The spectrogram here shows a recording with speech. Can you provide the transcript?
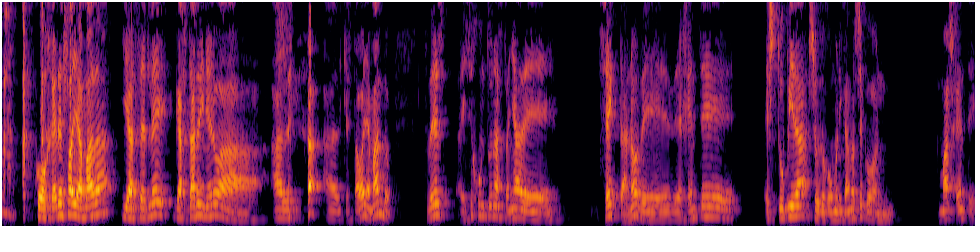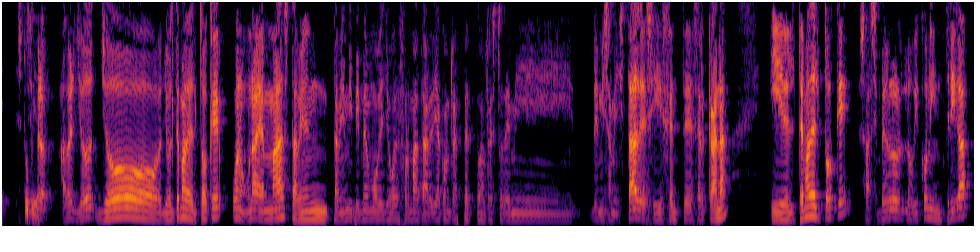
coger esa llamada y hacerle gastar dinero a- al, al que estaba llamando. Entonces ahí se juntó una extraña de secta, ¿no? De, de gente estúpida pseudocomunicándose con más gente Sí, estúpida. pero a ver, yo, yo, yo el tema del toque, bueno, una vez más, también, también mi primer móvil llegó de forma tardía con respecto al resto de, mi, de mis amistades y gente cercana. Y el tema del toque, o sea, siempre lo, lo vi con intriga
